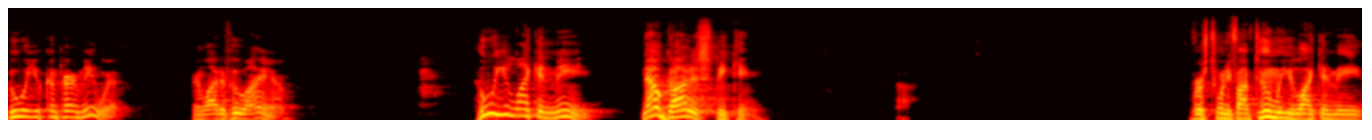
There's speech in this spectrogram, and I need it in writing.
Who will you compare me with in light of who I am? Who will you liken me? Now God is speaking. Verse 25, to whom will you liken me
